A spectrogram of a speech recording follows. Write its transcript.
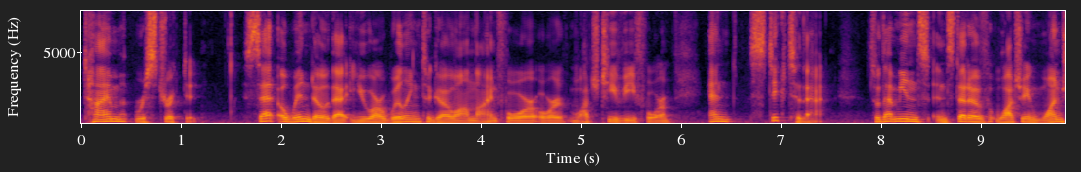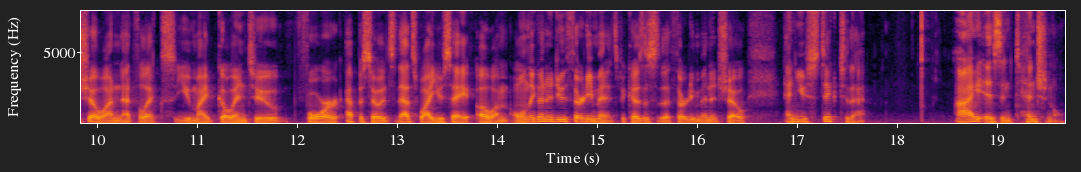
time restricted. Set a window that you are willing to go online for or watch TV for and stick to that. So that means instead of watching one show on Netflix, you might go into four episodes. That's why you say, oh, I'm only going to do 30 minutes because this is a 30 minute show, and you stick to that. I is intentional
